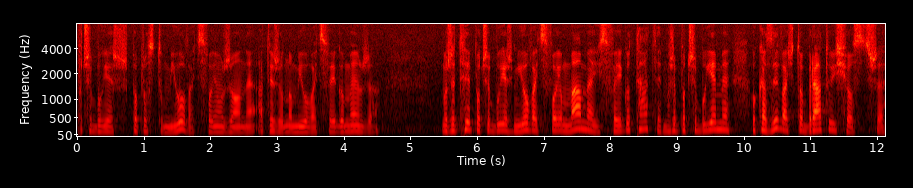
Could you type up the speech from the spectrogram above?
potrzebujesz po prostu miłować swoją żonę, a ty, żono, miłować swojego męża. Może ty potrzebujesz miłować swoją mamę i swojego tatę. Może potrzebujemy okazywać to bratu i siostrze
